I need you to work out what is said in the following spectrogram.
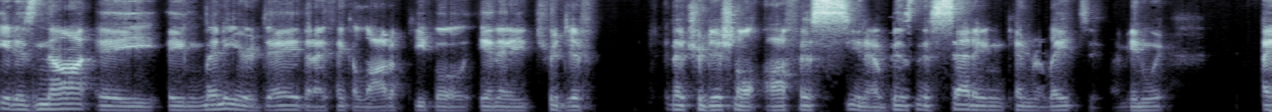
it is not a a linear day that i think a lot of people in a tradi- in a traditional office you know business setting can relate to. I mean we I,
